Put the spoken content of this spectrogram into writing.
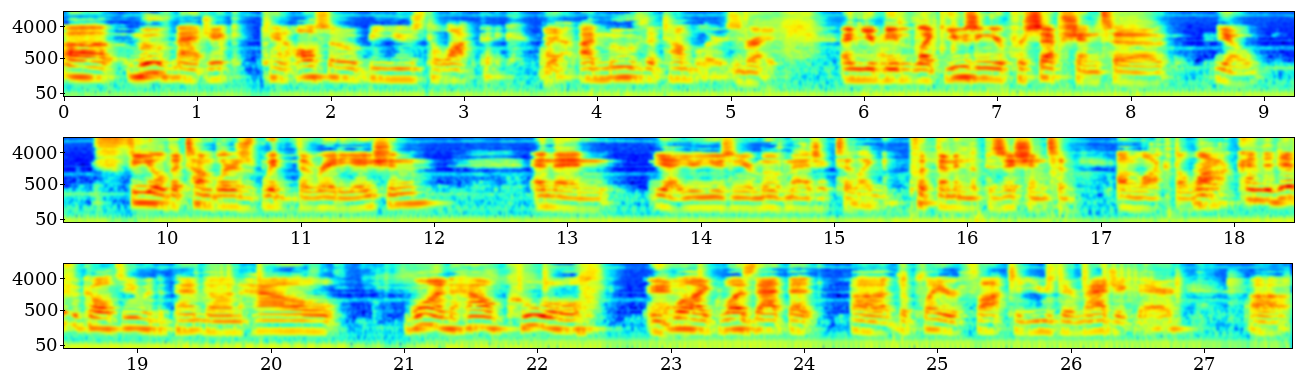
uh, move magic can also be used to lockpick. Like Yeah. I move the tumblers. Right. And you'd be like using your perception to, you know, feel the tumblers with the radiation. And then, yeah, you're using your move magic to, like, put them in the position to unlock the Right. lock. And the difficulty would depend on how one how cool Yeah. like was that that uh, the player thought to use their magic there. Uh,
